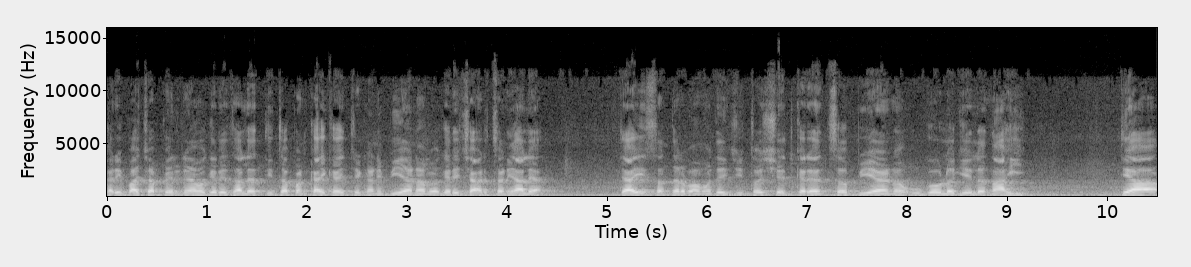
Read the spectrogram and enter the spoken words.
खरीपाच्या पेरण्या वगैरे झाल्या तिथं पण काही काही ठिकाणी बियाणं वगैरेच्या अडचणी आल्या. त्याही संदर्भामध्ये जिथं शेतकऱ्यांचं बियाणं उगवलं गेलं नाही त्या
